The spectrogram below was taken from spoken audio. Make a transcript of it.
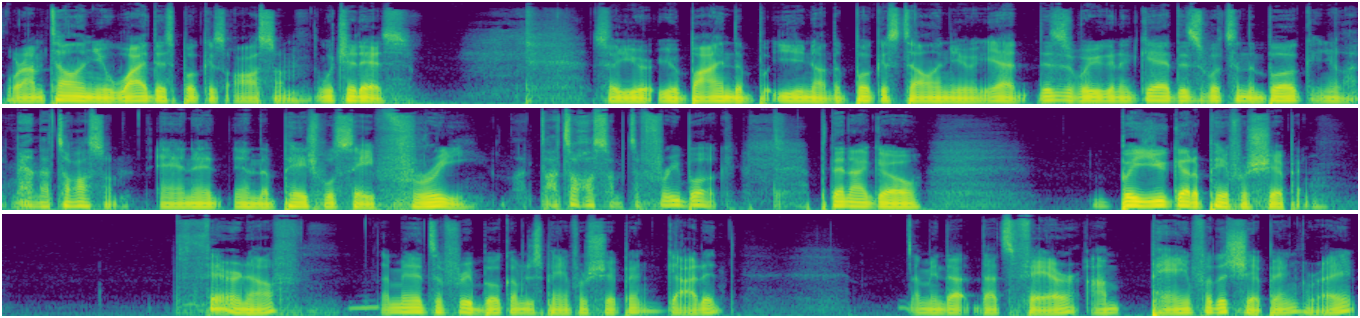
where i'm telling you why this book is awesome which it is so you're you're buying the you know the book is telling you yeah this is what you're gonna get this is what's in the book and you're like man that's awesome and it and the page will say free that's awesome it's a free book but then i go but you got to pay for shipping. Fair enough. I mean, it's a free book. I'm just paying for shipping. Got it. I mean that that's fair. I'm paying for the shipping, right?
